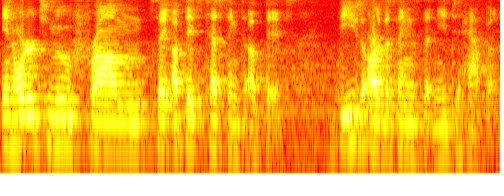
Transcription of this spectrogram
in order to move from, say, updates testing to updates, these are the things that need to happen.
